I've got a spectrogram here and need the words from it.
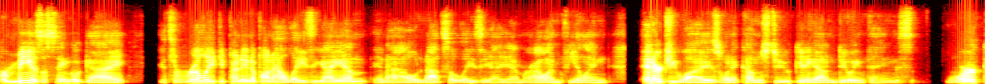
for me as a single guy, it's really depending upon how lazy I am and how not so lazy I am, or how I'm feeling energy wise when it comes to getting out and doing things. Work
